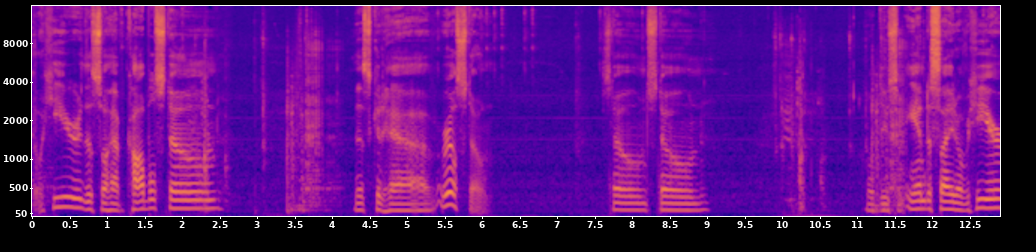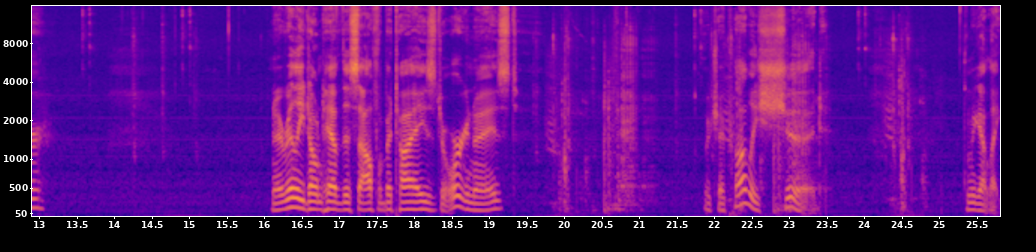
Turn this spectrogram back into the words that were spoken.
Go here, this will have cobblestone. This could have real stone. Stone, stone. We'll do some andesite over here. And I really don't have this alphabetized or organized which I probably should. we got like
